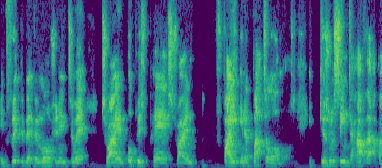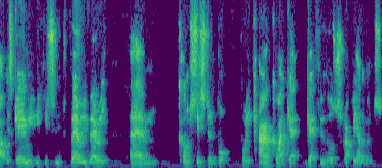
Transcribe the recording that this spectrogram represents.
inflict a bit of emotion into it try and up his pace try and fight in a battle almost he doesn't seem to have that about his game he, he's very very um, consistent but but he can't quite get get through those scrappy elements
